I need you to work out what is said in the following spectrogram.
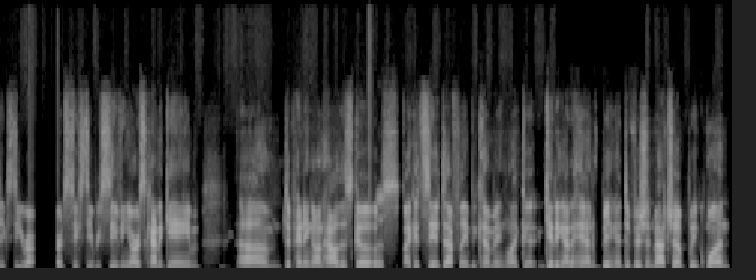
60 yards, 60 receiving yards kind of game. Um, depending on how this goes, I could see it definitely becoming like a, getting out of hand, being a division matchup week one.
